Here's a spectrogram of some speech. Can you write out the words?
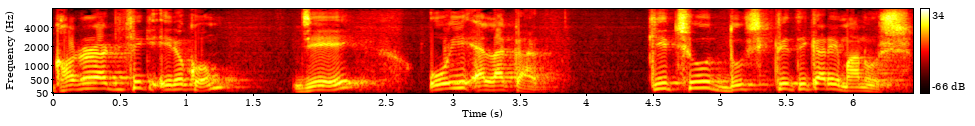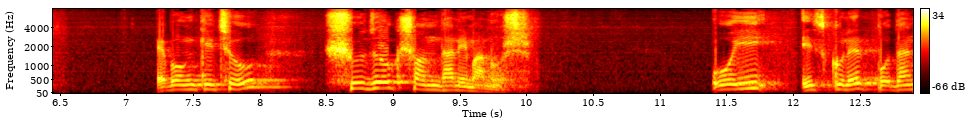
ঘটনাটি ঠিক এরকম যে ওই এলাকার কিছু দুষ্কৃতিকারী মানুষ এবং কিছু সুযোগ সন্ধানী মানুষ ওই স্কুলের প্রধান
